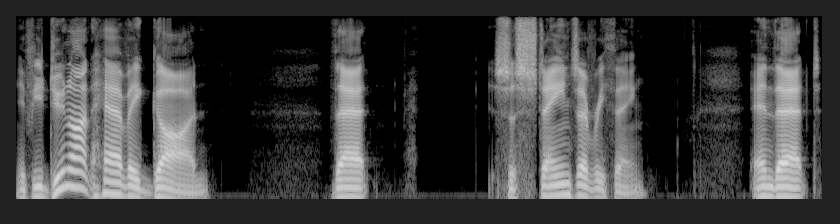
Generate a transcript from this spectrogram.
if you do not have a God that sustains everything and that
